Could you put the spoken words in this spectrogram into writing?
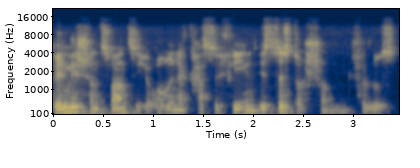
Wenn mir schon 20 Euro in der Kasse fehlen, ist das doch schon ein Verlust.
